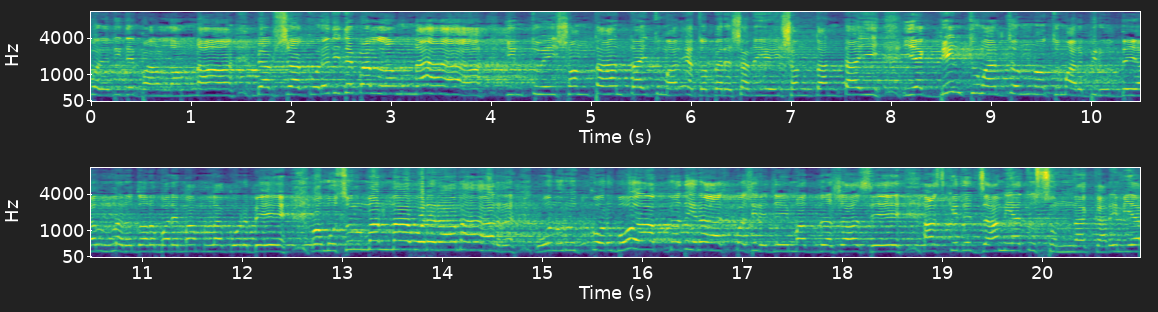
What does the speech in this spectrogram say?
করে দিতে পারলাম না, ব্যবসা করে দিতে পারলাম না, কিন্তু এই সন্তানটাই তোমার এত পেরেশানি, এই সন্তানটাই একদিন তোমার জন্য তোমার বিরুদ্ধে আল্লাহর দরবারে মামলা করবে। ও মুসলমান মা বলে আমার অনুরোধ করব আপনাদের আশপাশের যে মাদ্রাসা আছে, আজকে যে জামিয়াতু সুন্না কারিমিয়া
